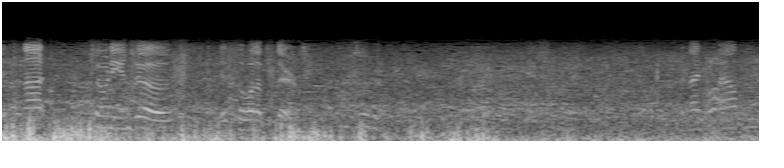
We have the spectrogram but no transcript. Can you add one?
It's not Tony and Joe's, it's the one upstairs. It's nice mountain.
